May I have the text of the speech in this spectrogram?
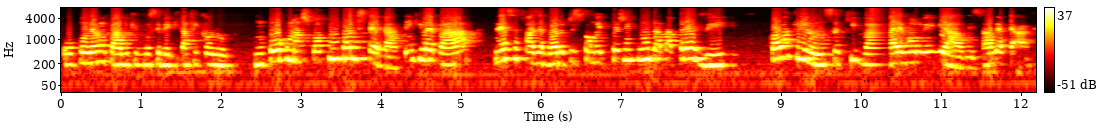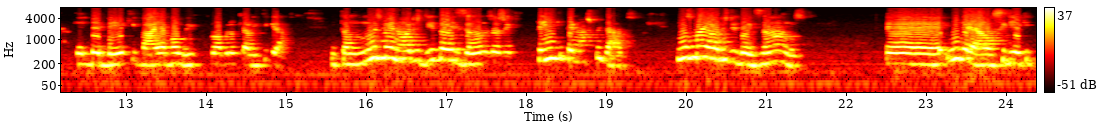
ou quando é um quadro que você vê que está ficando um pouco mais forte, não pode esperar, tem que levar nessa fase agora, principalmente porque a gente não dá para prever qual a criança que vai evoluir grave, sabe? Aquele bebê que vai evoluir para a bronquiolite grave. Então, nos menores de dois anos, a gente tem que ter mais cuidados. Nos maiores de dois anos, é, o ideal seria que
